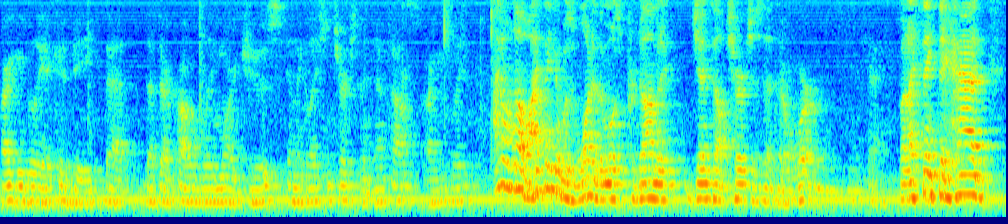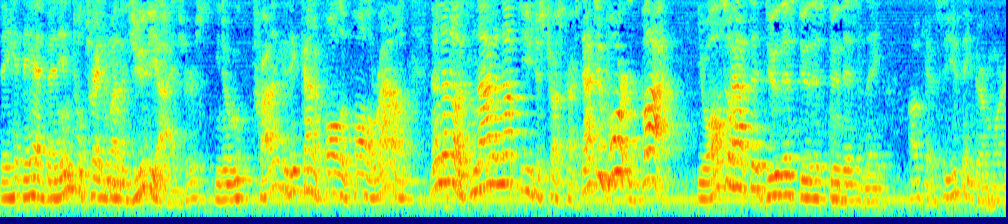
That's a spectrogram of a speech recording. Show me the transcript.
Arguably, it could be that that there are probably more Jews in the Galatian church than Gentiles. Arguably. I don't know. I think it was one of the most predominant Gentile churches that there were. Okay. But I think they had they had, they had been infiltrated by the Judaizers, you know, who probably they kind of followed Paul around. No, no, no. It's not enough that you just trust Christ. That's important, but you also have to do this, do this, do this, and they. Okay, so you think they're more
